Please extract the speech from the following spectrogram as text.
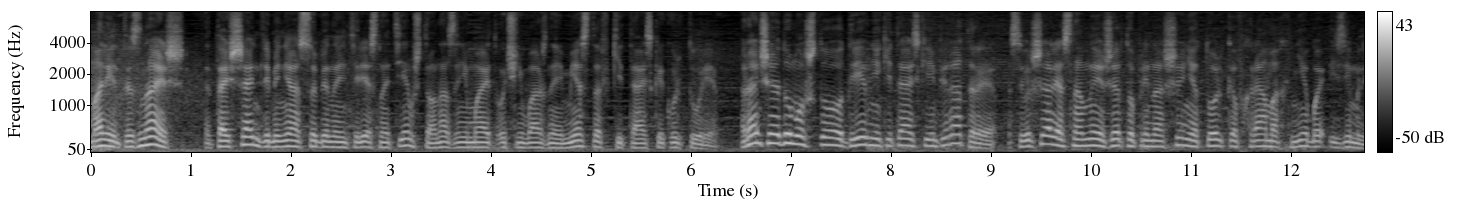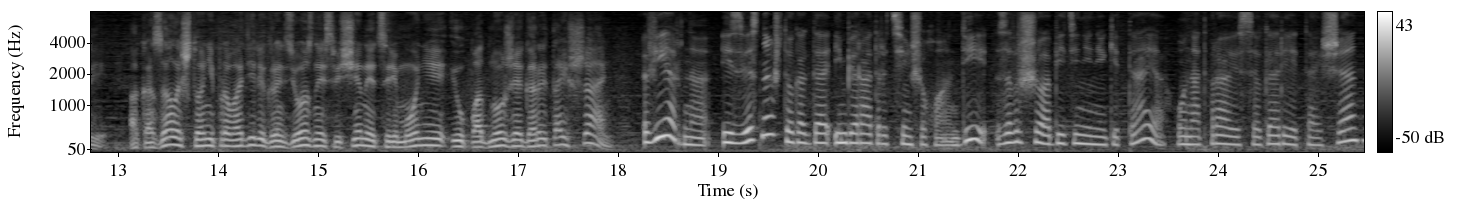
Малин, ты знаешь, Тайшань для меня особенно интересна тем, что она занимает очень важное место в китайской культуре. Раньше я думал, что древние китайские императоры совершали основные жертвоприношения только в храмах неба и земли. Оказалось, что они проводили грандиозные священные церемонии и у подножия горы Тайшань. Верно. Известно, что когда император Цин Ши Хуанди завершил объединение Китая, он отправился к горе Тайшан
